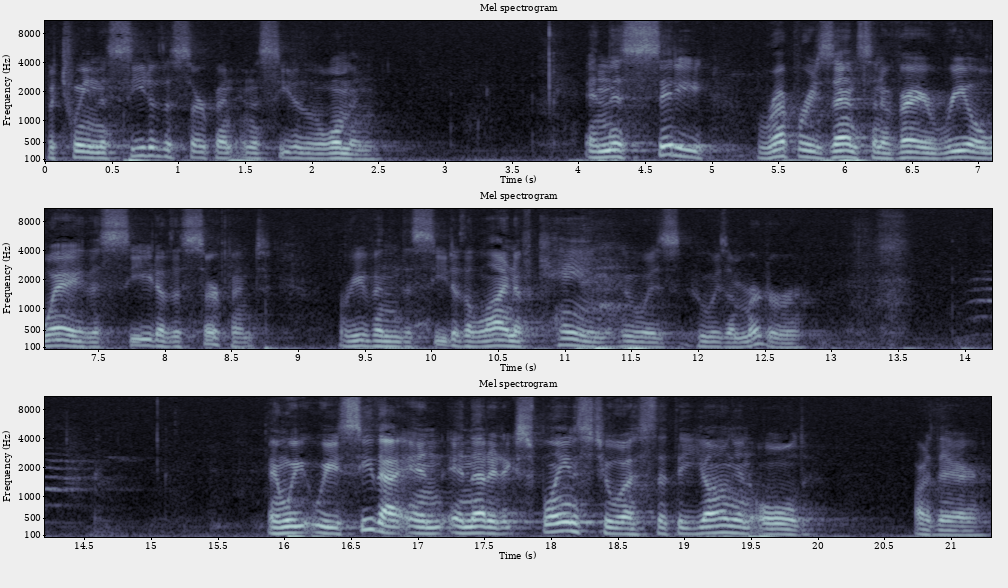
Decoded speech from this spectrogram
between the seed of the serpent and the seed of the woman. And this city represents in a very real way the seed of the serpent, or even the seed of the line of Cain, who was, who was a murderer. And we, we see that in, in that it explains to us that the young and old are there.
